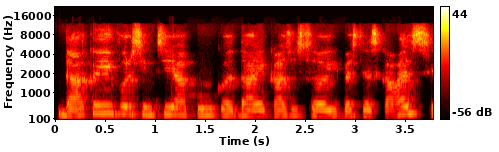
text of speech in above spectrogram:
Dacă ei vor simți acum că da, e cazul să investesc azi,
